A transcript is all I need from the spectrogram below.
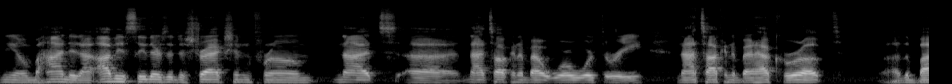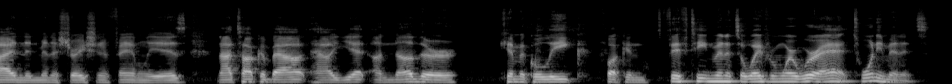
you know behind it obviously there's a distraction from not uh, not talking about World War Three, not talking about how corrupt uh, the Biden administration and family is, not talk about how yet another chemical leak, fucking 15 minutes away from where we're at, 20 minutes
